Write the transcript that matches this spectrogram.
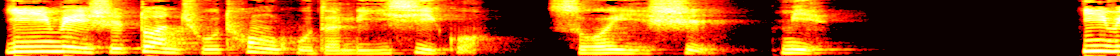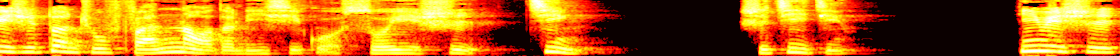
因为是断除痛苦的离系果，所以是灭；因为是断除烦恼的离系果，所以是静，是寂静；因为是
